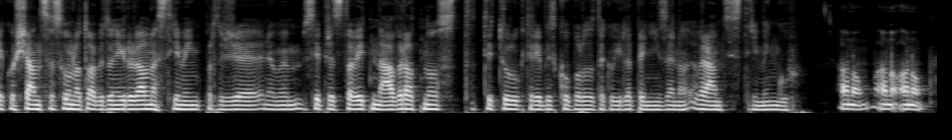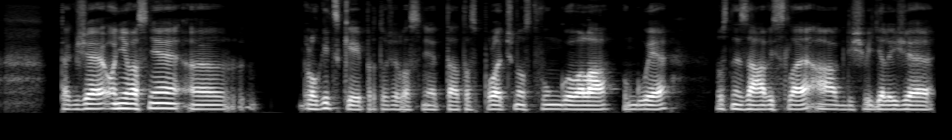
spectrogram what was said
jako šance jsou na to, aby to někdo dal na streaming, protože neumím si představit návratnost titulu, který by skoupil za takovýhle peníze v rámci streamingu. Ano, ano, ano. Takže oni vlastně eh, logicky, protože vlastně ta, ta společnost fungovala, funguje dost nezávisle a když viděli, že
